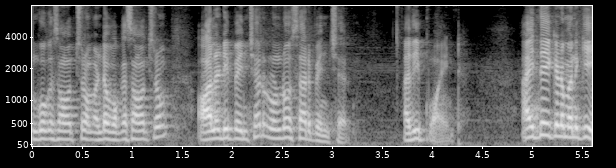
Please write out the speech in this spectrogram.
ఇంకొక సంవత్సరం అంటే ఒక సంవత్సరం ఆల్రెడీ పెంచారు రెండోసారి పెంచారు. అది పాయింట్ అయితే ఇక్కడ మనకి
